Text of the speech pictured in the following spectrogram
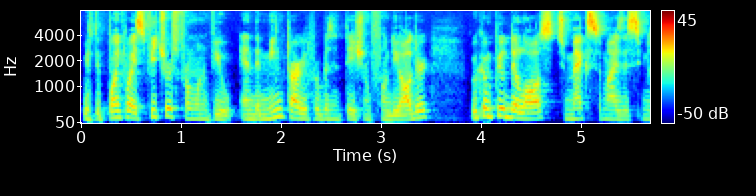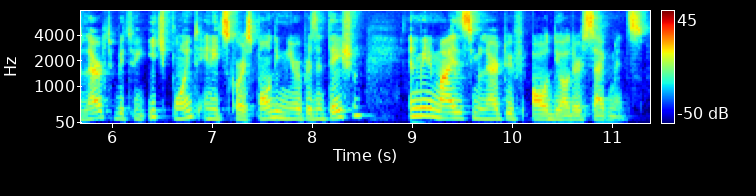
With the pointwise features from one view and the mean target representation from the other, we compute the loss to maximize the similarity between each point and its corresponding mean representation and minimize the similarity with all the other segments.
